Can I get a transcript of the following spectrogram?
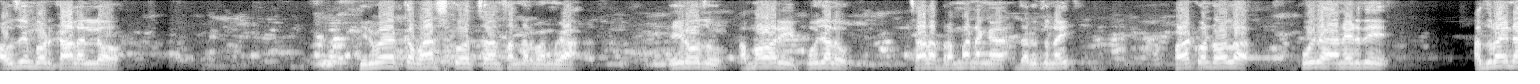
హౌసింగ్ బోర్డు కాలనీలో ఇరవై ఒక్క వార్షికోత్సవం సందర్భంగా ఈరోజు అమ్మవారి పూజలు చాలా బ్రహ్మాండంగా జరుగుతున్నాయి. పదకొండు రోజుల పూజ అనేది అదునైన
